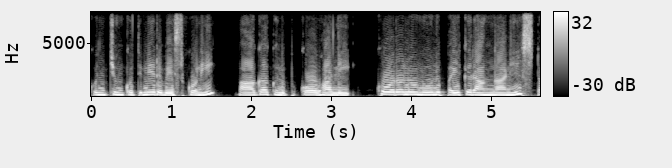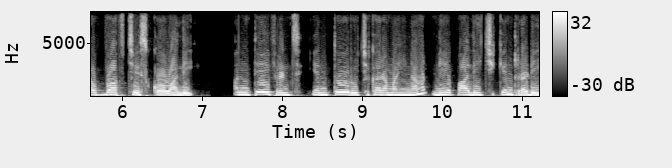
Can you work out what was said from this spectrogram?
కొంచెం కొత్తిమీర వేసుకొని బాగా కలుపుకోవాలి. కూరలో నూనె పైకి రాగానే స్టవ్ ఆఫ్ చేసుకోవాలి. అంతే ఫ్రెండ్స్ ఎంతో రుచికరమైన నేపాలీ చికెన్ రెడీ.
